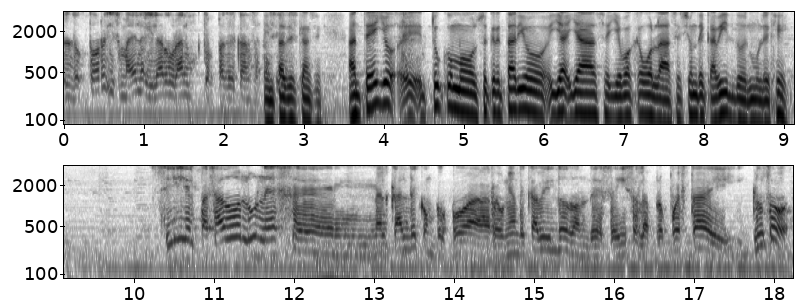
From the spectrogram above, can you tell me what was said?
El doctor Ismael Aguilar Durán, que en paz descanse. En paz descanse. Ante ello, eh, tú como secretario ya, ya se llevó a cabo la sesión de cabildo en Mulegé. Sí, el pasado lunes el alcalde convocó a reunión de cabildo donde se hizo la propuesta e incluso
